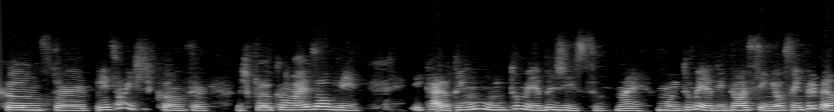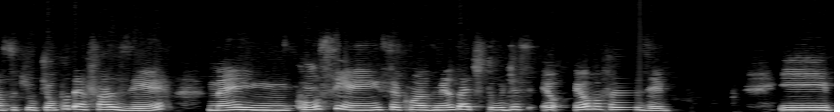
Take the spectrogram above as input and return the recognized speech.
câncer, principalmente de câncer. Acho que foi o que eu mais ouvi. E, cara, eu tenho muito medo disso, né? Muito medo. Então, assim, eu sempre penso que o que eu puder fazer né, em consciência com as minhas atitudes, eu, eu vou fazer. E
